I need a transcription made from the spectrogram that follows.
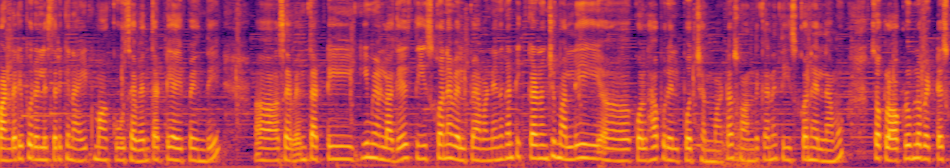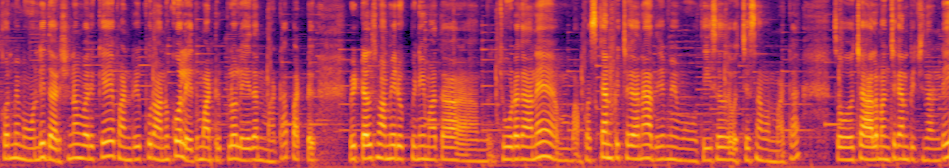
పండరిపూర్ వెళ్ళేసరికి నైట్ మాకు సెవెన్ థర్టీ అయిపోయింది. సెవెన్ థర్టీకి మేము లగేజ్ తీసుకొనే వెళ్ళిపోయామండి. ఎందుకంటే ఇక్కడ నుంచి మళ్ళీ కొల్హాపూర్ వెళ్ళిపోవచ్చు అనమాట సో అందుకనే తీసుకొని వెళ్ళాము. సో క్లాక్ రూమ్లో పెట్టేసుకొని మేము ఓన్లీ దర్శనం వరకే పండరిపూర్ అనుకోలేదు. మా ట్రిప్లో లేదనమాట బట్ విఠల్ స్వామి రుక్మిణి మాత చూడగానే బస్ కనిపించగానే అదే మేము తీసే వచ్చేసామన్నమాట. సో చాలా మంచిగా అనిపించిందండి.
